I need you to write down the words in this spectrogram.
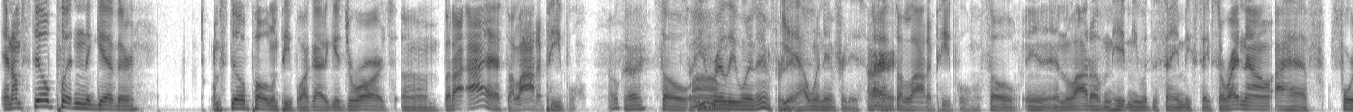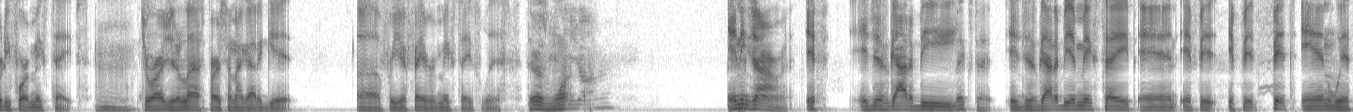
and I'm still putting together. I'm still polling people. I got to get Gerard's, um, but I, I asked a lot of people. Okay. So, So you um, really went in for yeah, this. Yeah, I went in for this. All I asked right. a lot of people. So, and, and a lot of them hit me with the same mixtape. So right now I have 44 mixtapes. Mm. Gerard, you're the last person I got to get uh, for your favorite mixtapes list. There's Any one genre? Any genre. If it just got to be, mixtape. it just got to be a mixtape, and if it if it fits in with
